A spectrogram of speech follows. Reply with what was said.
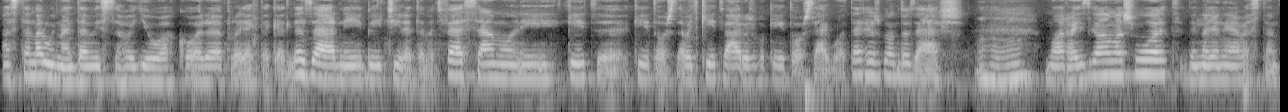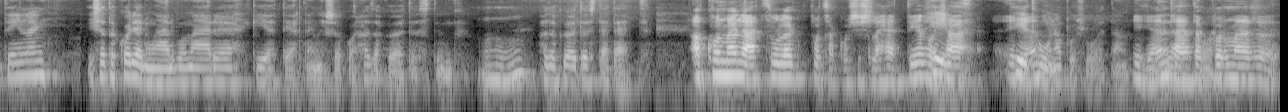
Aztán már úgy mentem vissza, hogy jó, akkor eh, projekteket lezárni, Bécsi életemet felszámolni, két, eh, két ország, vagy két városba, két országból terhes gondozás. Uh-huh. Marha izgalmas volt, de nagyon élveztem tényleg. És hát akkor januárban már eh, kijött értem, és akkor hazaköltöztünk. Uh-huh. Hazaköltöztetett. Akkor már látszólag pocakos is lehettél, Hét. hogyha igen. Hét hónapos voltam. Igen, tehát akkor. akkor már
